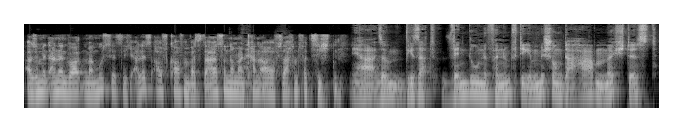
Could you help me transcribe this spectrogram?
also mit anderen Worten, man muss jetzt nicht alles aufkaufen, was da ist, sondern man kann auch auf Sachen verzichten. Ja, also wie gesagt, wenn du eine vernünftige Mischung da haben möchtest,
